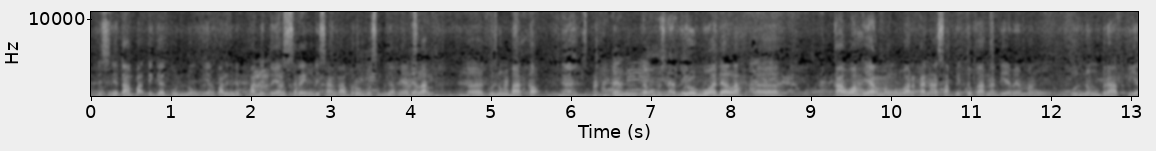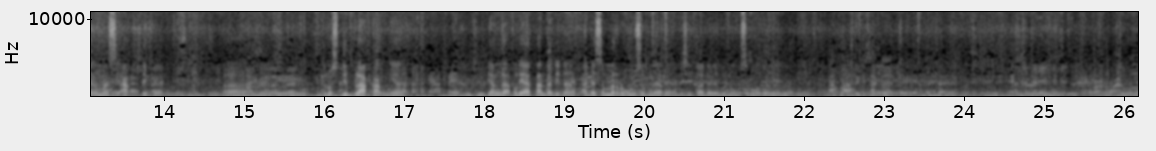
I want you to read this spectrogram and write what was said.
Di sini tampak tiga gunung. Yang paling depan itu yang sering disangka Bromo sebenarnya adalah eh, Gunung Batok. Dan Bromo adalah eh, kawah yang mengeluarkan asap itu karena dia memang gunung berapi yang masih aktif ya. Eh, terus di belakangnya yang nggak kelihatan tadi ada Semeru sebenarnya. Di situ ada gunung Semerunya Tuh.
